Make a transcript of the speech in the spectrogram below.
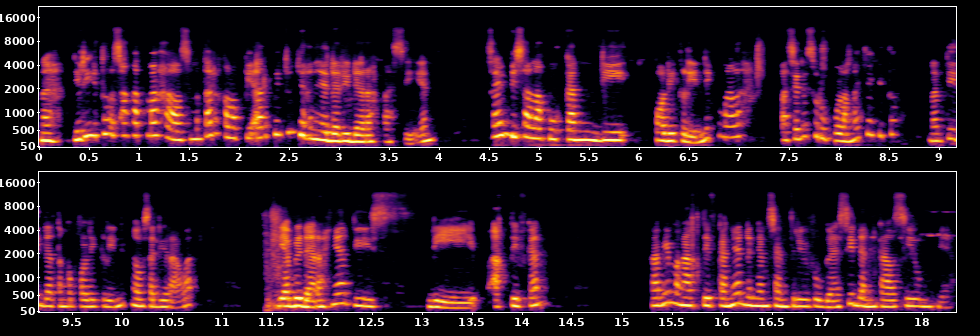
Nah, jadi itu sangat mahal. Sementara kalau PRP itu hanya dari darah pasien, saya bisa lakukan di poliklinik malah pasiennya suruh pulang aja gitu. Nanti datang ke poliklinik nggak usah dirawat. Diambil darahnya di diaktifkan. Kami mengaktifkannya dengan sentrifugasi dan kalsium ya.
